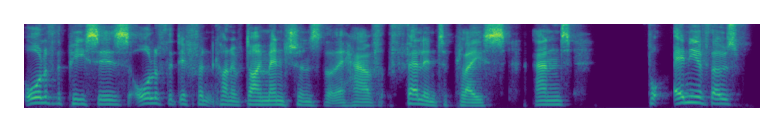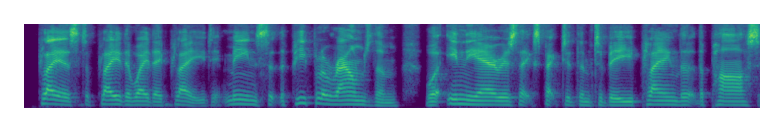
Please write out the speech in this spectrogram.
all of the pieces, all of the different kind of dimensions that they have fell into place. And for any of those players to play the way they played, it means that the people around them were in the areas they expected them to be, playing the, the pass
